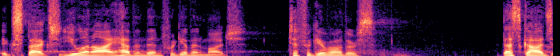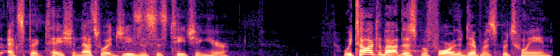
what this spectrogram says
expects you and I, haven't been forgiven much, to forgive others. That's God's expectation. That's what Jesus is teaching here. We talked about this before the difference between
